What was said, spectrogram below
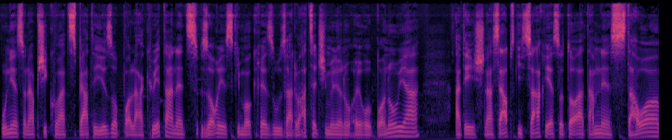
Unia so na przykład spiaty jezo pola Kwetanec w okresu za 20 milionów euro ponowia, a też na serbskich sach je so to a tamne stało,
